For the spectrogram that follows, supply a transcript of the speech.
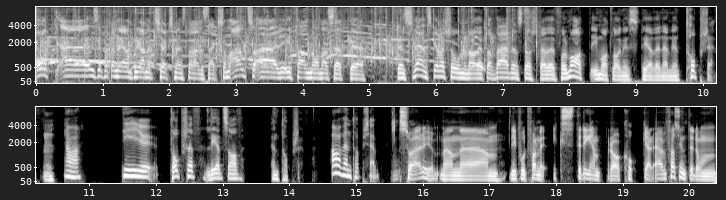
Och eh, vi ska prata mer om programmet Köksmästaren alldeles strax, som alltså är, ifall någon har sett eh, den svenska versionen av ett av världens största format i matlagnings-tv, nämligen Top Chef. Ja, det är ju Top Chef leds av en toppchef. av en toppchef. Så är det ju, men eh, det är fortfarande extremt bra kockar. Även fast inte de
